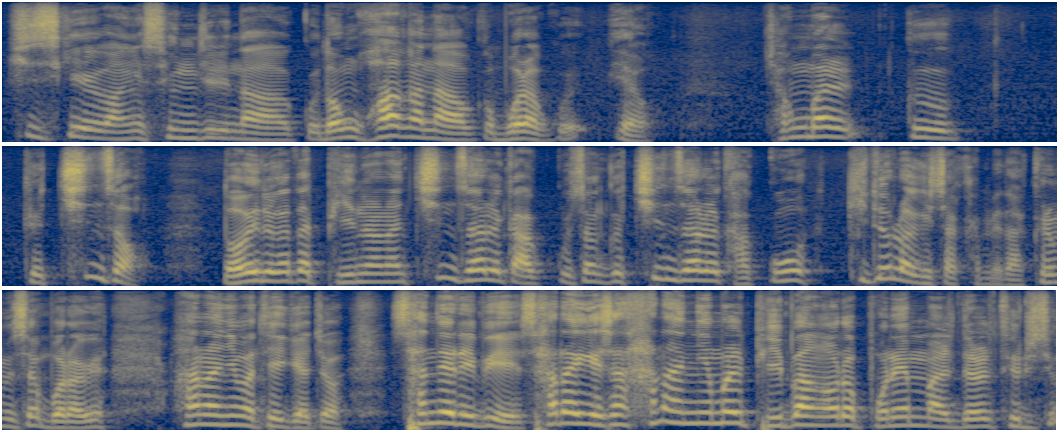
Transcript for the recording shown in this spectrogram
히스기야 왕의 승질이 나왔고 너무 화가 나왔고 뭐라고 해요? 정말 그, 그 친서 너희를 갖다 비난한 친서를 갖고선 그 친서를 갖고 기도를 하기 시작합니다. 그러면서 뭐라고요? 하나님한테 얘기하죠. 사내립이 살아계신 하나님을 비방하러 보낸 말들을 들으시,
